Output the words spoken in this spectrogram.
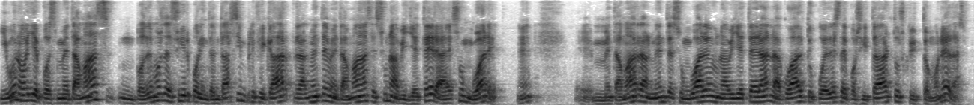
Y bueno, oye, pues Metamask, mm, podemos decir, por intentar simplificar, realmente Metamask es una billetera, es un wallet, ¿eh? eh Metamask realmente es un wallet, una billetera en la cual tú puedes depositar tus criptomonedas.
